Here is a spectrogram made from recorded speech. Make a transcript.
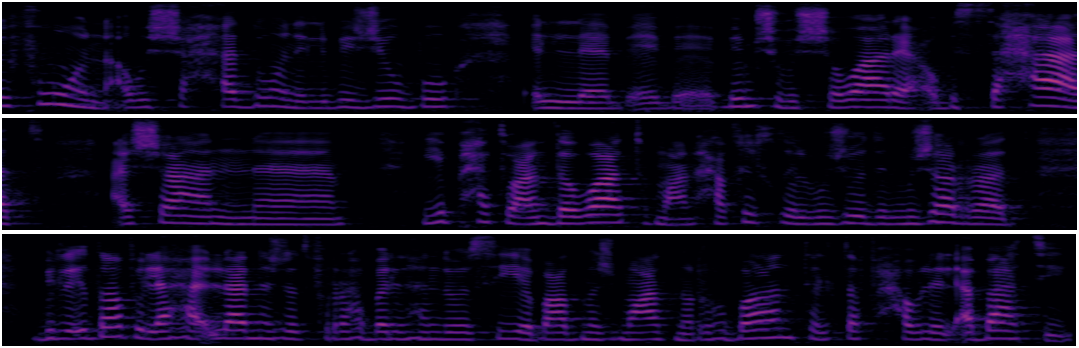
المستعطفون أو الشحادون اللي بيجيبوا اللي بيمشوا بالشوارع وبالساحات عشان يبحثوا عن ذواتهم وعن حقيقة الوجود المجرد. بالإضافة إلى هؤلاء نجد في الرهبنة الهندوسية بعض مجموعات من الرهبان تلتف حول الأباتي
